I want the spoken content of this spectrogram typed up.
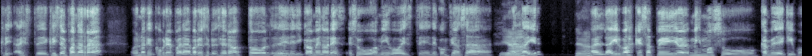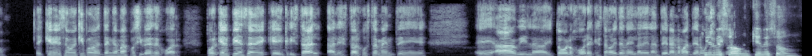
este, Cristian Fanárraga, uno que cubre para Barrio Cervecero, todo dedicado a menores, es su amigo este, de confianza, Aldair. Aldair Vázquez ha pedido mismo su cambio de equipo. Él quiere irse a un equipo donde tenga más posibilidades de jugar. Porque él piensa de que en Cristal, al estar justamente eh, Ávila y todos los jugadores que están ahorita en la delantera, no va a tener mucho ¿Quiénes son? ¿Quiénes son?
